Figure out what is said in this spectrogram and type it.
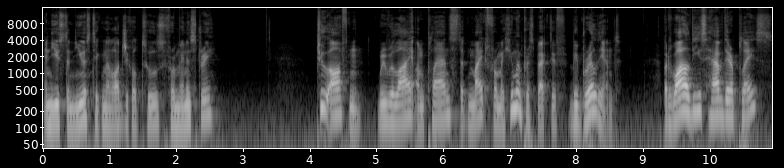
and used the newest technological tools for ministry? Too often, we rely on plans that might, from a human perspective, be brilliant. But while these have their place,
